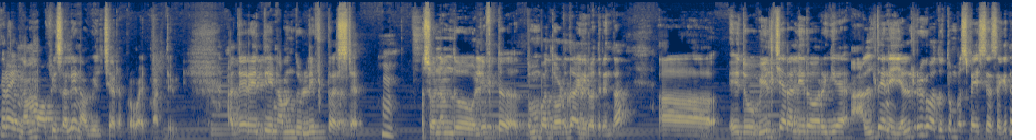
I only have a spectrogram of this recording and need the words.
So, ನಮ್ಮ ಆಫೀಸಲ್ಲಿ ನಾವು ವೀಲ್ ಚೇರ್ ಪ್ರೊವೈಡ್ ಮಾಡ್ತೀವಿ. ಅದೇ ರೀತಿ ನಮ್ದು ಲಿಫ್ಟ್ ಅಷ್ಟೇ. ಸೊ ನಮ್ದು ಲಿಫ್ಟ್ ತುಂಬಾ ದೊಡ್ಡದಾಗಿರೋದ್ರಿಂದ ಆ, ಇದು ವೀಲ್ ಚೇರ್ ಅಲ್ಲಿ ಇರೋರಿಗೆ ಅಲ್ದೇನೆ ಎಲ್ರಿಗೂ ಅದು ತುಂಬಾ ಸ್ಪೇಸಿಯಸ್ ಆಗಿದೆ.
